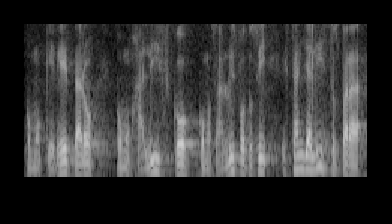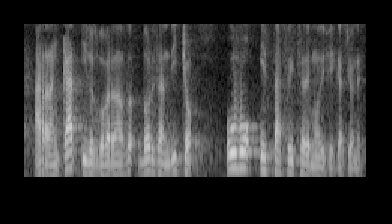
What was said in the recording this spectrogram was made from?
como Querétaro, como Jalisco, como San Luis Potosí, están ya listos para arrancar y los gobernadores han dicho, hubo esta fecha de modificaciones,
